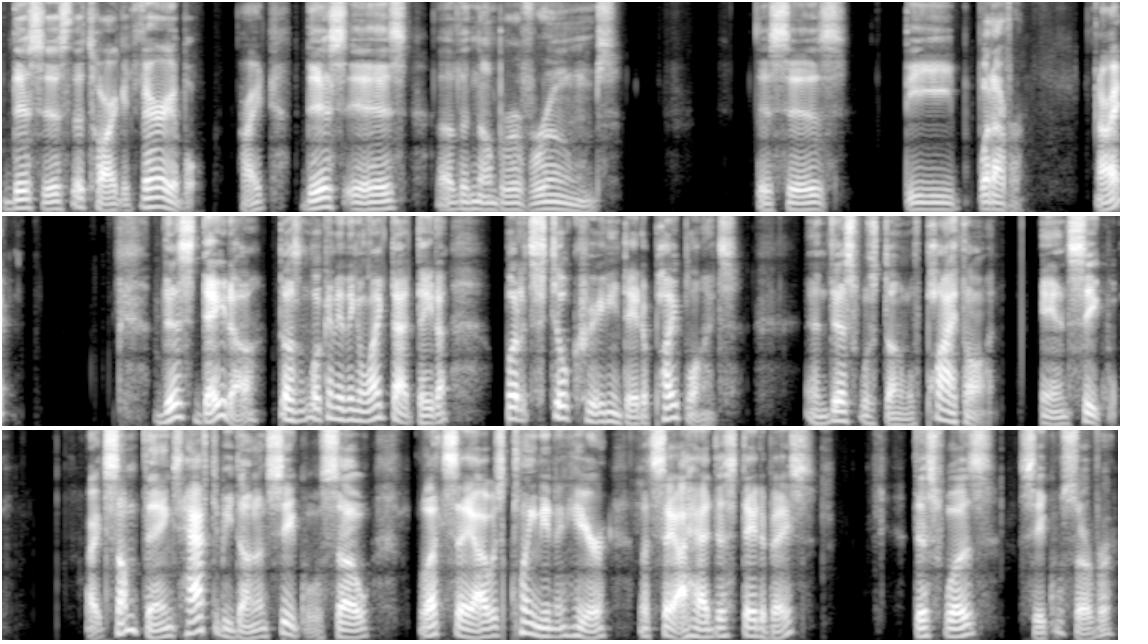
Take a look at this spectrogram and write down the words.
This is the target variable, right? This is uh, the number of rooms. This is the whatever, all right? This data doesn't look anything like that data, but it's still creating data pipelines. And this was done with Python and SQL. All right, some things have to be done in SQL. So let's say I was cleaning in here. Let's say I had this database. This was SQL Server,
